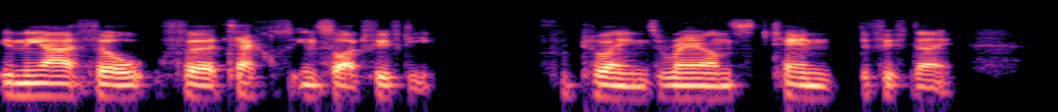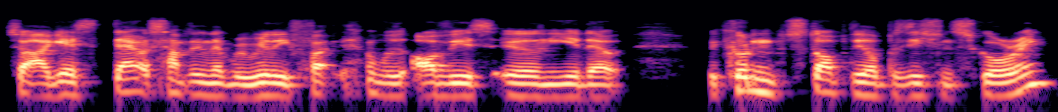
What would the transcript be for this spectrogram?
in the AFL for tackles inside 50 between rounds 10 to 15. So I guess that was something that we really was obvious early in the year that we couldn't stop the opposition scoring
